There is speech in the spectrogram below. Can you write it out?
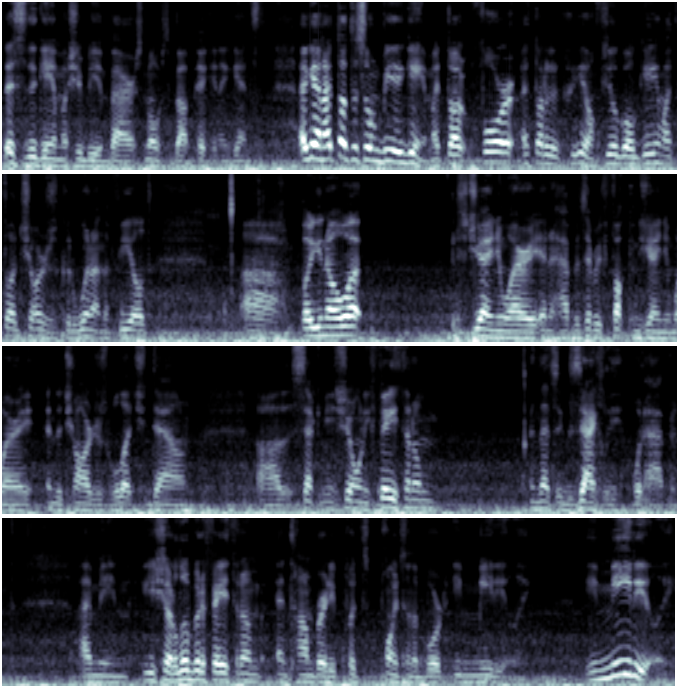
This is the game I should be embarrassed most about picking against again, I thought this would be a game. I thought four, I thought a you know field goal game. I thought Chargers could win on the field. Uh, but you know what? it's January and it happens every fucking January, and the Chargers will let you down. Uh, the second you show any faith in them, and that's exactly what happened. I mean, you showed a little bit of faith in them, and Tom Brady puts points on the board immediately. Immediately.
